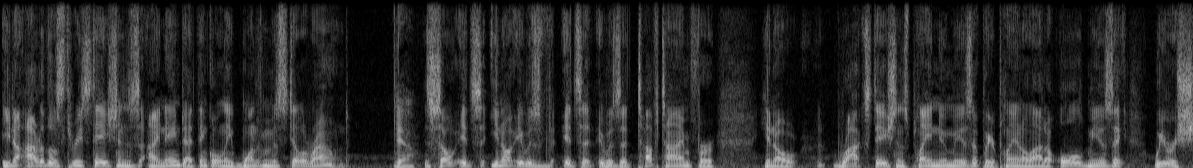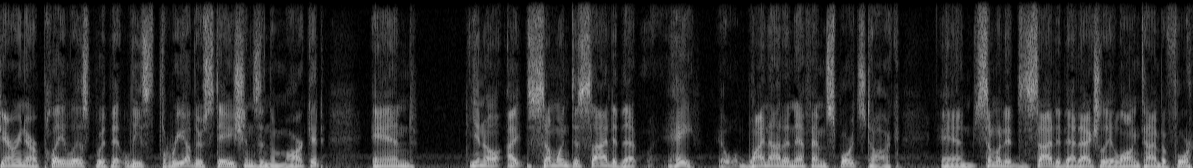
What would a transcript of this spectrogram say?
You know, out of those three stations I named, I think only one of them is still around. Yeah. So it's you know it was it's a, it was a tough time for you know rock stations playing new music. We were playing a lot of old music. We were sharing our playlist with at least three other stations in the market, and you know I someone decided that hey why not an FM sports talk. And someone had decided that actually a long time before.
